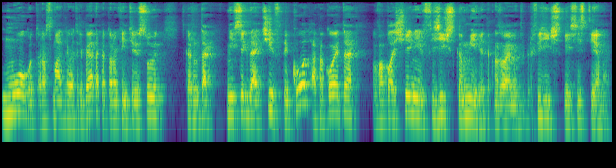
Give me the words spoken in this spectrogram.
могут рассматривать ребята, которых интересует, скажем так, не всегда чистый код, а какое-то воплощение в физическом мире, так называемые физические системы.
